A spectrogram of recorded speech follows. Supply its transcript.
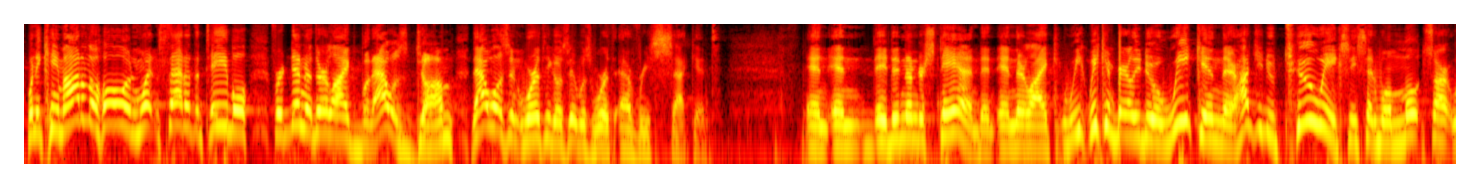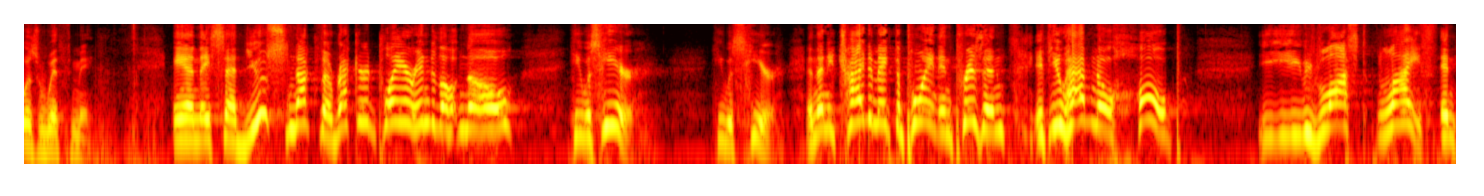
When he came out of the hole and went and sat at the table for dinner, they're like, but that was dumb. That wasn't worth, it. he goes, it was worth every second and, and they didn't understand. And, and they're like, we, we can barely do a week in there. How'd you do two weeks? He said, Well, Mozart was with me. And they said, You snuck the record player into the. No, he was here. He was here. And then he tried to make the point in prison if you have no hope, you've lost life. And,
